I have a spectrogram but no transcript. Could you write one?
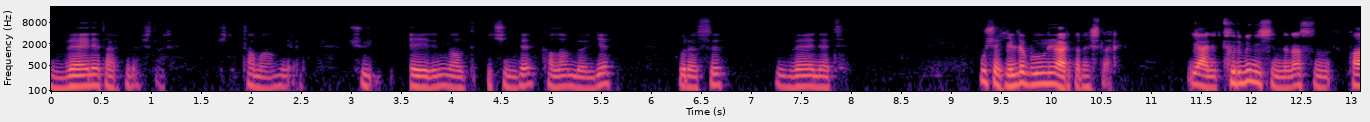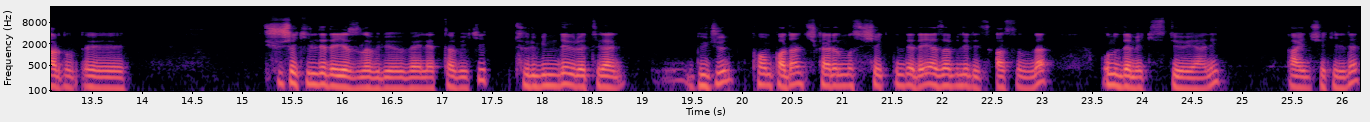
V net arkadaşlar. İşte tamamı yani. Şu eğrinin alt içinde kalan bölge burası V net. Bu şekilde bulunuyor arkadaşlar. Yani türbin işinde nasıl pardon eee, şu şekilde de yazılabiliyor V net tabii ki. Türbinde üretilen gücün pompadan çıkarılması şeklinde de yazabiliriz aslında. Onu demek istiyor yani. Aynı şekilde.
